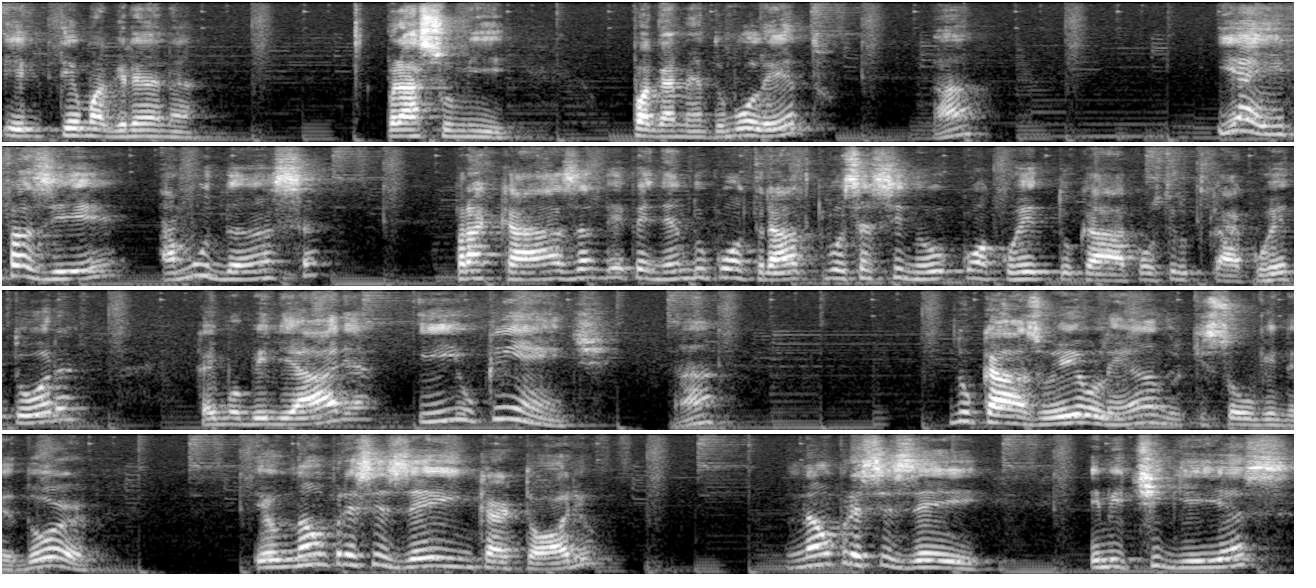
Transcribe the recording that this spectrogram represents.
ele ter uma grana para assumir o pagamento do boleto, tá? E aí fazer a mudança para casa, dependendo do contrato que você assinou com a, corretora, a, construtora, a corretora, com a imobiliária e o cliente. Tá? No caso, eu, Leandro, que sou o vendedor, eu não precisei ir em cartório, não precisei emitir guias,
